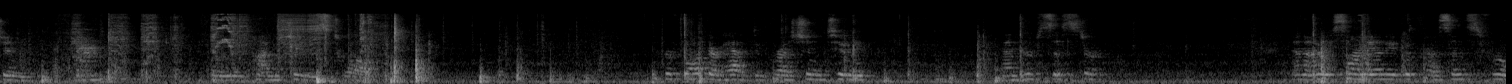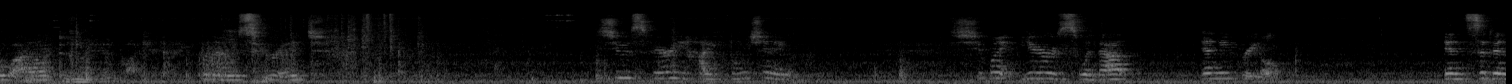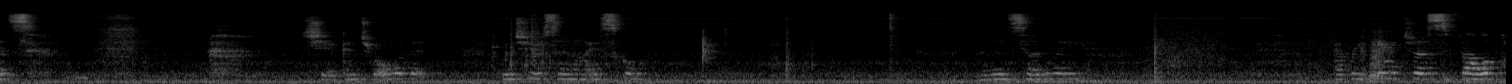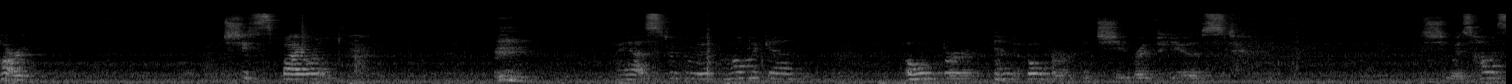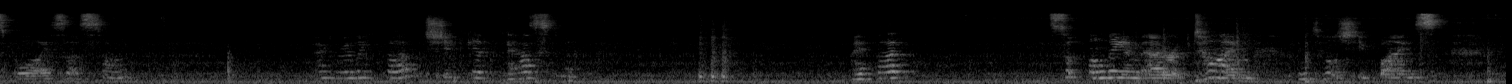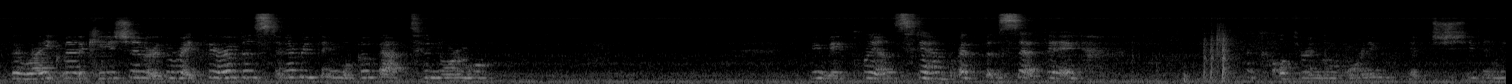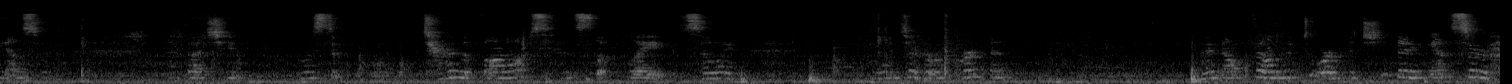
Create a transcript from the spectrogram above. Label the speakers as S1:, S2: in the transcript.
S1: depression from the time she was twelve. Her father had depression too, and her sister. And I was on antidepressants for a while when I was her age. She was very high functioning. She went years without any real incidents. She had control of it when she was in high school. And then suddenly, everything just fell apart. She spiraled. I asked her to move home again, over and over, but she refused. She I saw some. I really thought she'd get past it. I thought it's only a matter of time until she finds the right medication or the right therapist and everything will go back to normal. We made plans to have breakfast that day. I called her in the morning, but she didn't answer. I thought she must have turned the phone off and slept late, so I went to her apartment. I knocked on the door, but she didn't answer.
